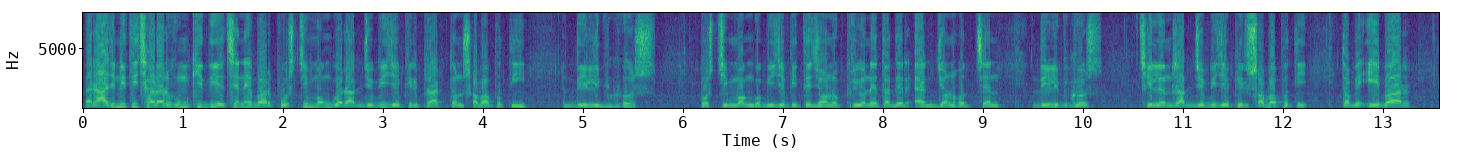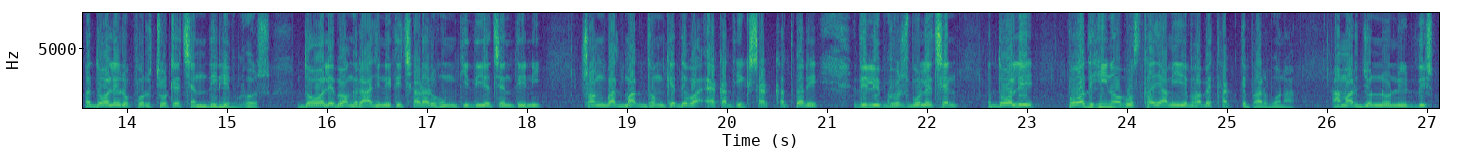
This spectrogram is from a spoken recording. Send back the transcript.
রাজনীতি ছাড়ার হুমকি দিয়েছেন এবার পশ্চিমবঙ্গ রাজ্য বিজেপির প্রাক্তন সভাপতি দিলীপ ঘোষ। পশ্চিমবঙ্গ বিজেপিতে জনপ্রিয় নেতাদের একজন হচ্ছেন দিলীপ ঘোষ। ছিলেন রাজ্য বিজেপির সভাপতি, তবে এবার দলের ওপর চটেছেন দিলীপ ঘোষ। দল এবং রাজনীতি ছাড়ার হুমকি দিয়েছেন তিনি। সংবাদ মাধ্যমকে দেওয়া একাধিক সাক্ষাৎকারে দিলীপ ঘোষ বলেছেন, দলে পদহীন অবস্থায় আমি এভাবে থাকতে পারব না। আমার জন্য নির্দিষ্ট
